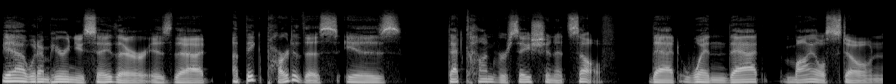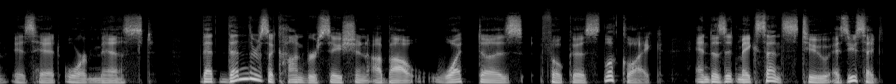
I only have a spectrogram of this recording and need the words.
Yeah, what I'm hearing you say there is that a big part of this is that conversation itself. That when that milestone is hit or missed, that then there's a conversation about what does focus look like? And does it make sense to as you said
